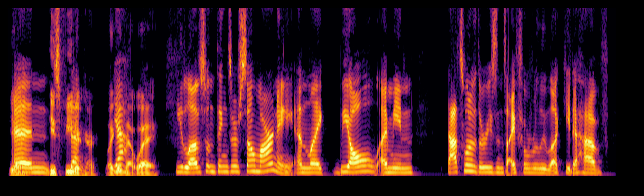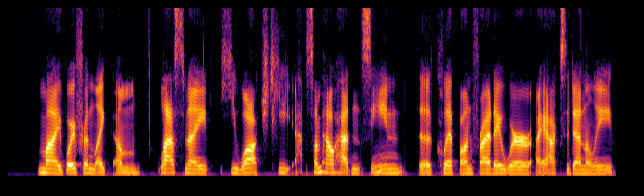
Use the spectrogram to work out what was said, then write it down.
Yeah. And he's feeding that- her like yeah. in that way. He loves when things are so Marnie. And like we all, I mean, that's one of the reasons I feel really lucky to have my boyfriend like um last night he watched he somehow hadn't seen the clip on Friday where I accidentally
